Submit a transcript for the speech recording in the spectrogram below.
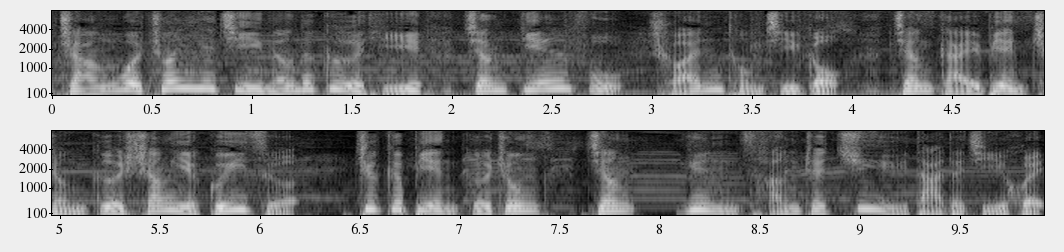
掌握专业技能的个体，将颠覆传统机构，将改变整个商业规则。这个变革中将蕴藏着巨大的机会。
